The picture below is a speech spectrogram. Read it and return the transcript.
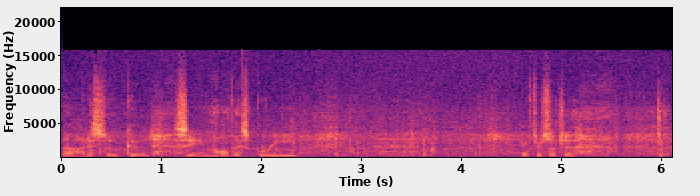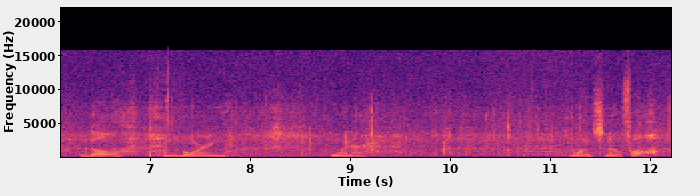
Oh, it is so good seeing all this green after such a dull and boring winter. One snowfall.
